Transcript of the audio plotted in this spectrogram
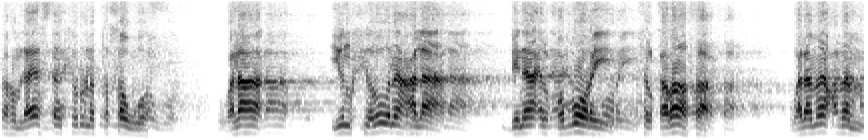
فهم لا يستنكرون التصوف ولا ينكرون على بناء القبور في القرافة. ولم أعلم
